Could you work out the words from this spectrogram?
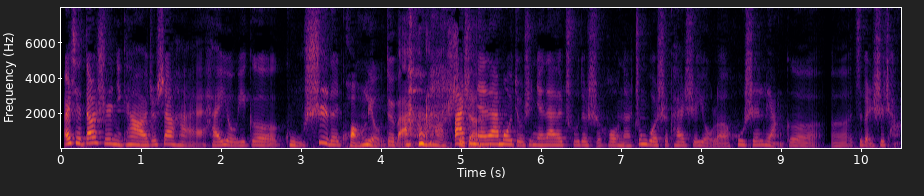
而且当时你看啊，就上海还有一个股市的狂流，对吧？八十年代末九十年代的初的时候呢，中国是开始有了沪深两个呃资本市场，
